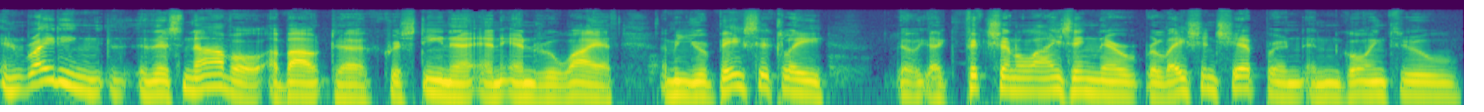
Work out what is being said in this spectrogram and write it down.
in writing this novel about uh, Christina and Andrew Wyeth, I mean, you're basically uh, like fictionalizing their relationship and, and going through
